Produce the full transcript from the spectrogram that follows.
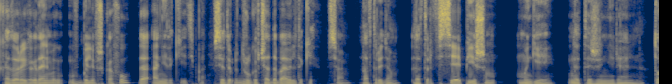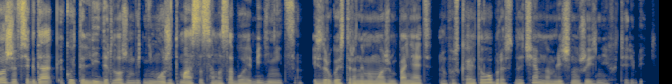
которые когда-нибудь были в шкафу, да, они такие, типа, все друг друга в чат добавили, такие, все, завтра идем. Завтра все пишем, мы геи. Это же нереально. Тоже всегда какой-то лидер должен быть. Не может масса сама собой объединиться. И с другой стороны, мы можем понять, ну пускай это образ, зачем нам личную жизнь их теребить?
